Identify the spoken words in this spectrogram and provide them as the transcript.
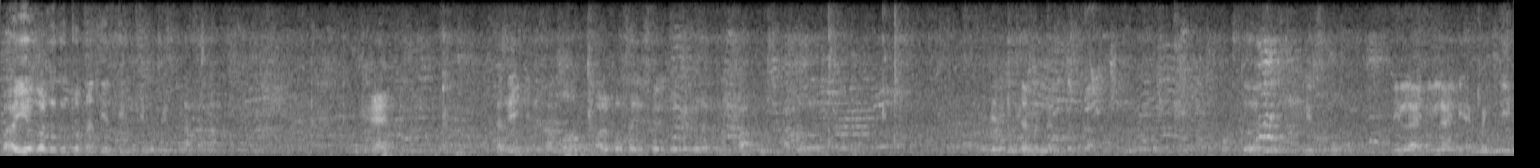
Bahaya kalau dia tutup nanti tiba-tiba fitnah nak. Eh? Tadi kita sama walaupun saya sekali dua kali nampak ada jadi kita kita juga. Fokus ni semua. Nilai-nilai ni efektif.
